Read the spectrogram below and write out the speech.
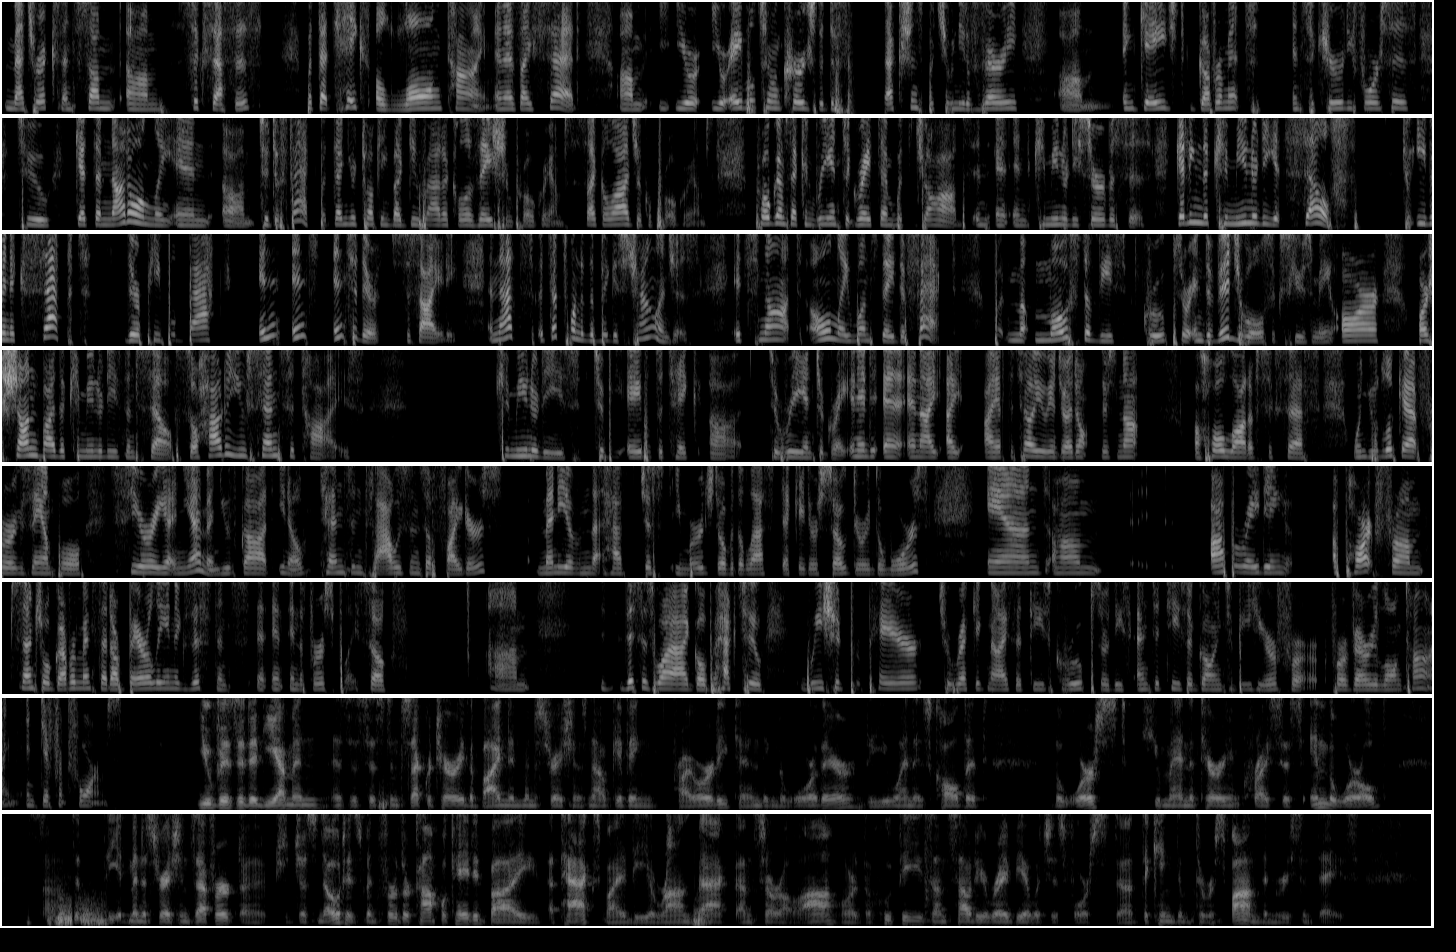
metrics and some um, successes, but that takes a long time. And as I said, um, you're you're able to encourage the defections, but you need a very um, engaged government and security forces to get them not only in um, to defect, but then you're talking about de-radicalization programs, psychological programs, programs that can reintegrate them with jobs and, and, and community services, getting the community itself to even accept their people back in, in, into their society. And that's that's one of the biggest challenges. It's not only once they defect but m- most of these groups or individuals excuse me are are shunned by the communities themselves. So how do you sensitize communities to be able to take uh, to reintegrate? And it, and, and I, I i have to tell you andrew i don't there's not a whole lot of success. When you look at, for example, Syria and Yemen, you've got, you know, tens and thousands of fighters, many of them that have just emerged over the last decade or so during the wars, and um, operating apart from central governments that are barely in existence in, in, in the first place. So, um, this is why I go back to we should prepare to recognize that these groups or these entities are going to be here for, for a very long time in different forms. You visited Yemen as Assistant Secretary. The Biden administration is now giving priority to ending the war there. The UN has called it the worst humanitarian crisis in the world. Uh, the, the, administration's effort, uh, should just note, has been further complicated by attacks by the Iran backed Ansar Allah or the Houthis on Saudi Arabia, which has forced uh, the kingdom to respond in recent days.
